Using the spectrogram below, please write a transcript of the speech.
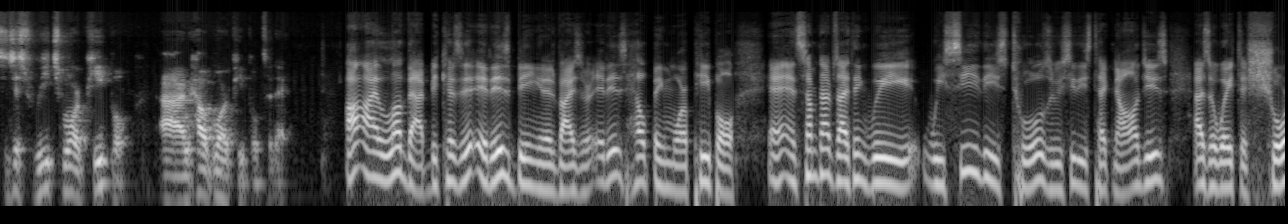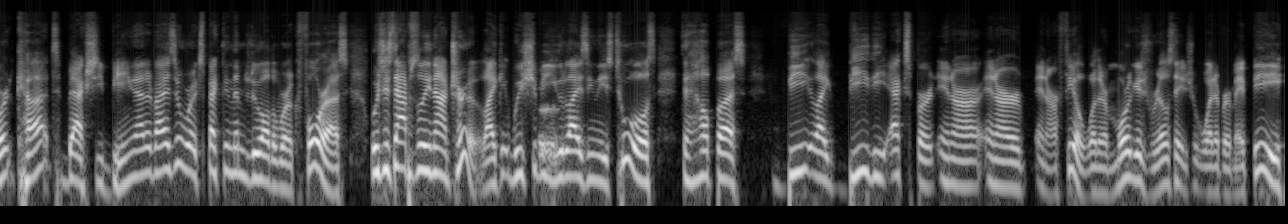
to just reach more people uh, and help more people today. I, love that because it, it is being an advisor. It is helping more people, and, and, sometimes I think we we see these tools, we see these technologies as a way to shortcut actually being that advisor. We're expecting them to do all the work for us, which is absolutely not true. Like we should be utilizing these tools to help us be like be the expert in our in our in our field whether mortgage real estate or whatever it may be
